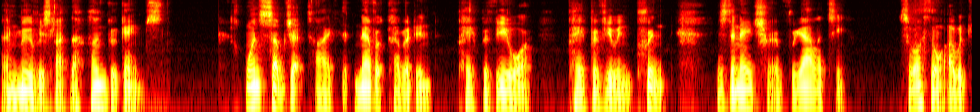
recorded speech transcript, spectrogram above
and movies like The Hunger Games. One subject I had never covered in pay per view or pay per view in print is the nature of reality, so I thought I would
